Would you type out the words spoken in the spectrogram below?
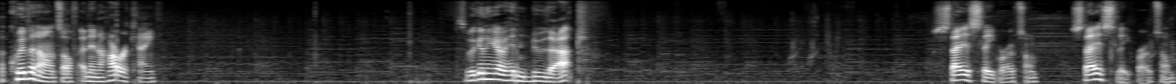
a Quiver Dance off and then a Hurricane. So we're going to go ahead and do that. Stay asleep, Rotom. Stay asleep, Rotom.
